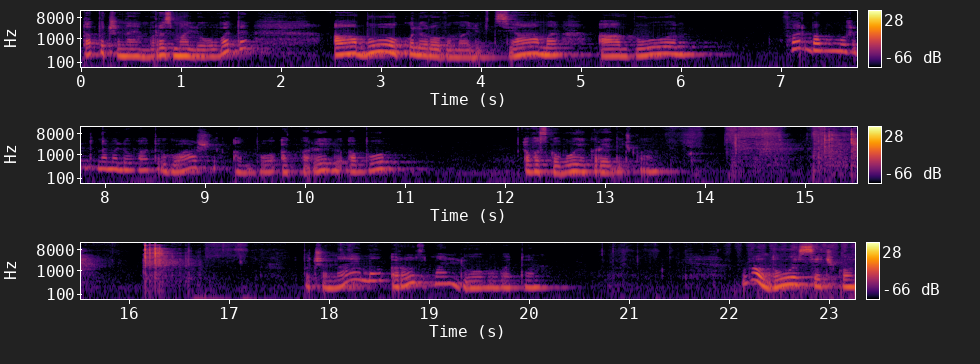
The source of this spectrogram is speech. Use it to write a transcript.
Та починаємо розмальовувати або кольоровими олівцями, або фарбами можете намалювати гуашю, або акварелью, або восковою крейдочкою. Починаємо розмальовувати волосячко.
